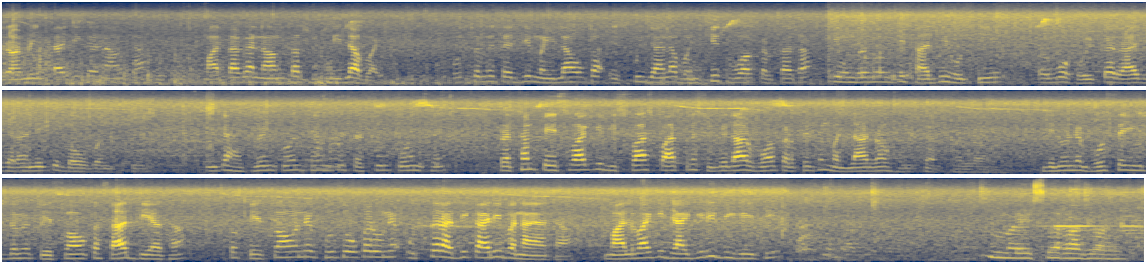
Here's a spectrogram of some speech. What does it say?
ग्रामीण पिताजी का नाम था माता का नाम था सुशीलाबाई समय सर जी महिलाओं का स्कूल जाना वंचित हुआ करता था कि उम्र में उनकी शादी होती है और वो होलकर राजघराने की बहू बनती है। उनके हस्बैंड कौन थे? उनके ससुर कौन थे? प्रथम पेशवा के विश्वास पात्र सूबेदार हुआ करते थे मल्लार राव होलकर जिन्होंने से युद्ध में पेशवाओं का साथ दिया था तो पेशवाओं ने खुश होकर उन्हें उत्तराधिकारी बनाया था। मालवा की जागीरी दी गई थी। महेश्वर राजवाड़ा।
